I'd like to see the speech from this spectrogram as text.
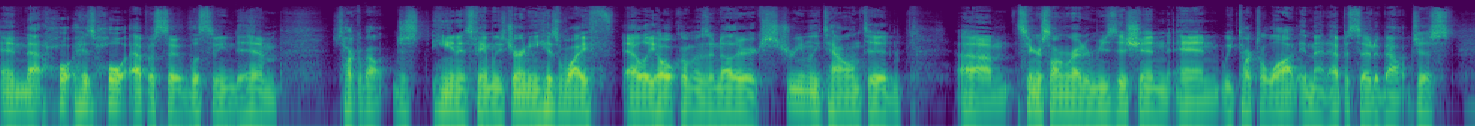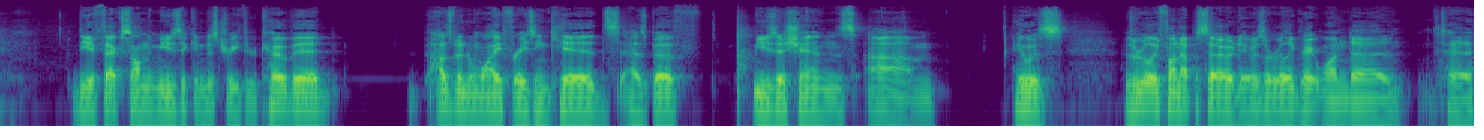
and that whole his whole episode listening to him talk about just he and his family's journey. His wife Ellie Holcomb is another extremely talented um, singer songwriter musician, and we talked a lot in that episode about just the effects on the music industry through COVID, husband and wife raising kids as both musicians. Um, it was it was a really fun episode. It was a really great one to to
